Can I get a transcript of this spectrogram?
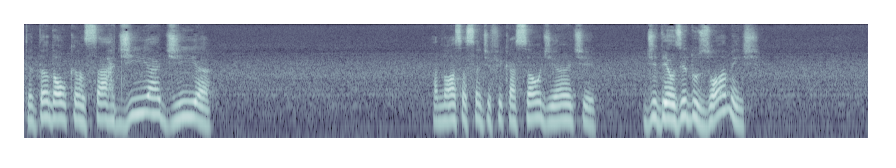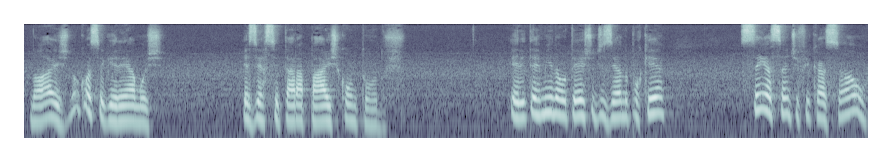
tentando alcançar dia a dia a nossa santificação diante de Deus e dos homens, nós não conseguiremos exercitar a paz com todos. Ele termina o texto dizendo: porque sem a santificação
